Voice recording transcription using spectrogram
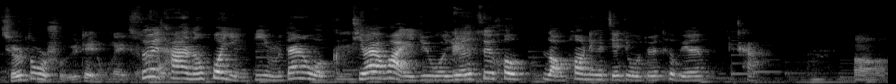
其实都是属于这种类型。所以他能获影帝嘛。但是我嗯题外话一句，我觉得最后老炮那个结局，我觉得特别差，啊，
